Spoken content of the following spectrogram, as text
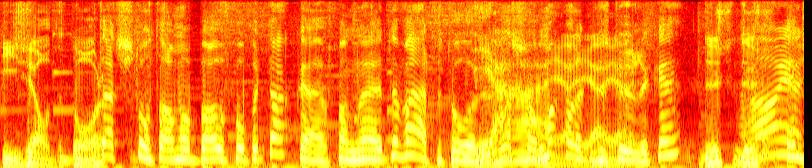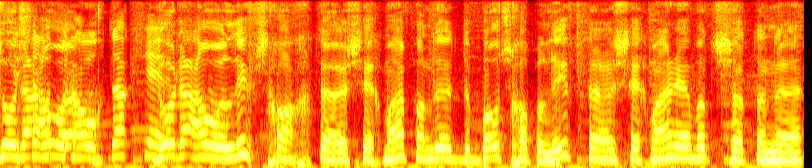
diezelfde toren? Dat stond allemaal boven op het dak eh, van eh, de watertoren. Ja, dat is wel makkelijk ja, ja. natuurlijk, hè? Dus, dus Oh ja, en door als de, oude, een hoog dakje door de oude liftschacht, eh, zeg maar, van de, de boodschappenlift, eh, zeg maar. Hè, want er zat een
